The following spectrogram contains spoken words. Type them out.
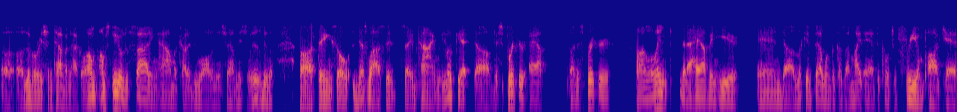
uh, uh, Liberation Tabernacle. I'm I'm still deciding how I'm gonna try to do all of this, family. So there's little uh, thing. So that's why I said at the same time, look at the Spreaker app, the Spreaker uh, link that I have in here, and uh, look at that one because I might add the Culture Freedom podcast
